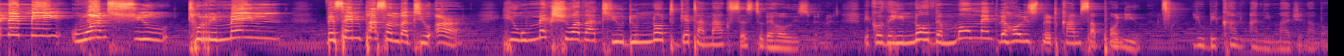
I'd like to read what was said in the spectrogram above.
enemy wants you to remain the same person that you are, he will make sure that you do not get an access to the Holy Spirit. Because he knows the moment the Holy Spirit comes upon you, you become unimaginable.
